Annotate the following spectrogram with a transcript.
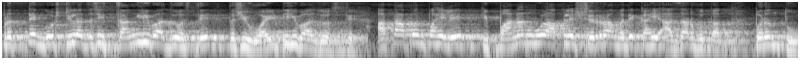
प्रत्येक गोष्टीला जशी चांगली बाजू असते तशी वाईटही बाजू असते. आता आपण पाहिले की पानांमुळे आपल्या शरीरामध्ये काही आजार होतात परंतु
